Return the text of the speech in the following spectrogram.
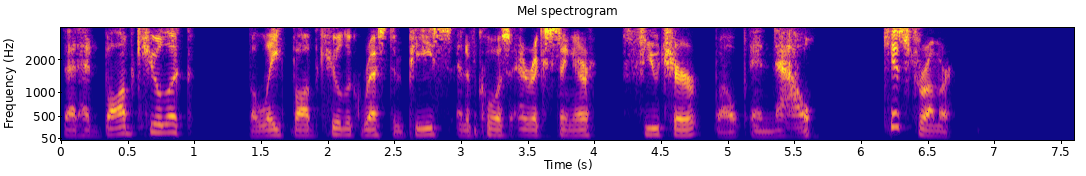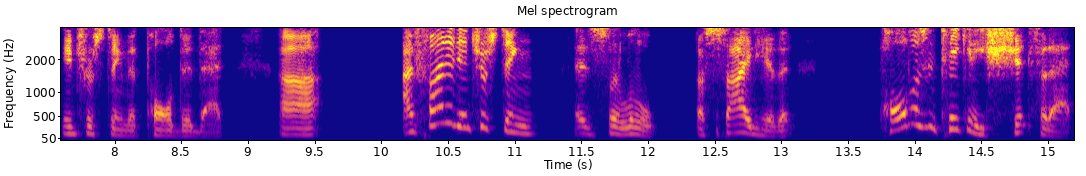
that had Bob Kulick, the late Bob Kulick, rest in peace, and of course Eric Singer, future, well, and now Kiss drummer. Interesting that Paul did that. Uh, I find it interesting as a little aside here that Paul doesn't take any shit for that.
